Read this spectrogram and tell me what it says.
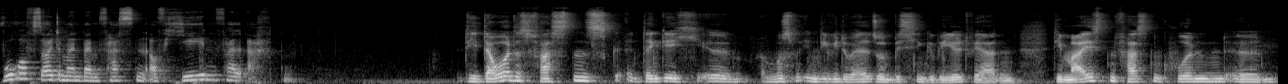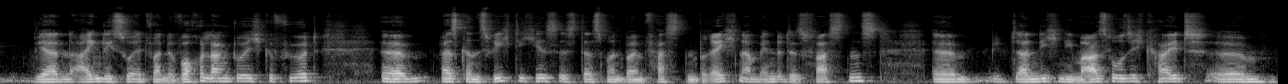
Worauf sollte man beim Fasten auf jeden Fall achten? Die Dauer des Fastens, denke ich, äh, muss individuell so ein bisschen gewählt werden. Die meisten Fastenkuren äh, werden eigentlich so etwa eine Woche lang durchgeführt. Ähm, was ganz wichtig ist, ist, dass man beim Fastenbrechen am Ende des Fastens ähm, dann nicht in die Maßlosigkeit ähm,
